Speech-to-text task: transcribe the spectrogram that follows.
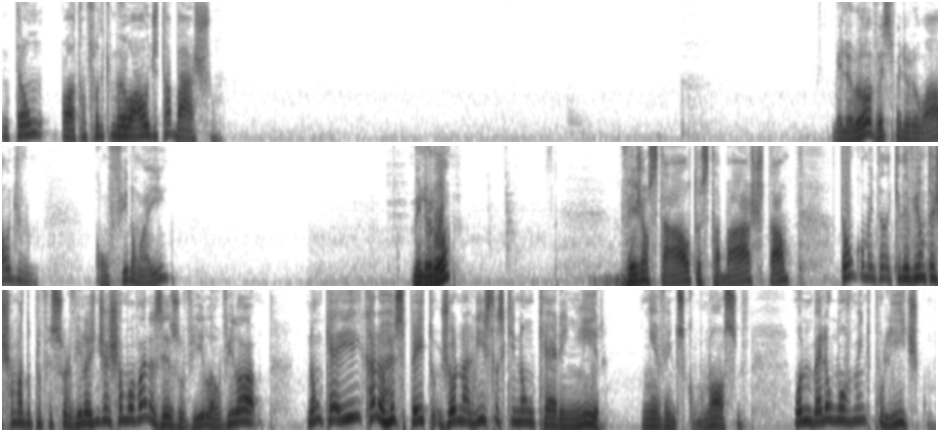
Então, ó, estão falando que o meu áudio tá baixo. Melhorou? Vê se melhorou o áudio. Confiram aí. Melhorou? Vejam se está alto, se está baixo tal. Estão comentando aqui, deviam ter chamado o professor Vila. A gente já chamou várias vezes o Vila. O Vila não quer ir. Cara, eu respeito. Jornalistas que não querem ir em eventos como o nosso, o MBL é um movimento político.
